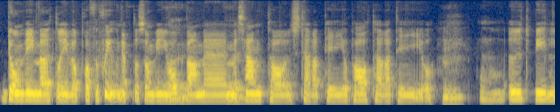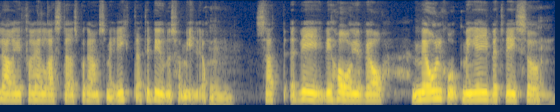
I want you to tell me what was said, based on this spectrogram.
de vi möter i vår profession eftersom vi jobbar med, med samtalsterapi och parterapi och eh, utbildar i föräldrastödsprogram som är riktat till bonusfamiljer. Mm. Så att vi, vi har ju vår målgrupp men givetvis så Mm.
